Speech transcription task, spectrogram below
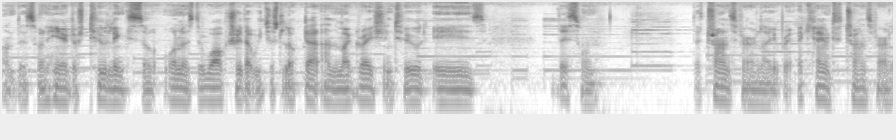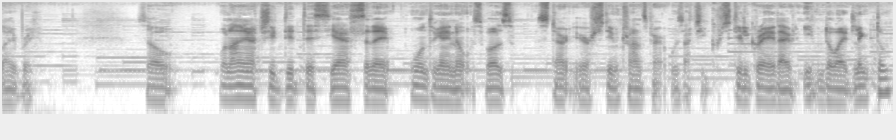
on this one here, there's two links. So one is the walkthrough that we just looked at, and the migration tool is this one, the transfer library, account transfer library. So when I actually did this yesterday, one thing I noticed was start your Steam transfer was actually still grayed out, even though I'd linked them.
